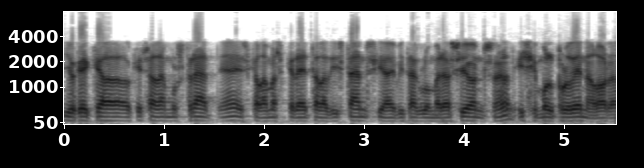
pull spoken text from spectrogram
jo crec que el que s'ha demostrat eh, és que la mascareta, la distància, evitar aglomeracions, eh, i ser molt prudent a l'hora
